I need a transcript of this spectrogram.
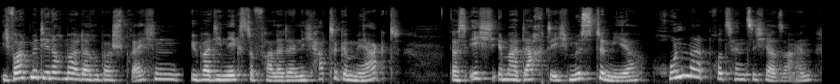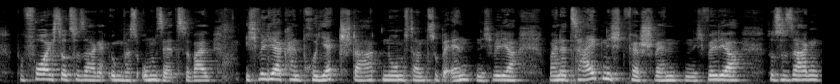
Ich wollte mit dir nochmal darüber sprechen, über die nächste Falle, denn ich hatte gemerkt, dass ich immer dachte, ich müsste mir 100% sicher sein, bevor ich sozusagen irgendwas umsetze, weil ich will ja kein Projekt starten, nur um es dann zu beenden. Ich will ja meine Zeit nicht verschwenden. Ich will ja sozusagen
